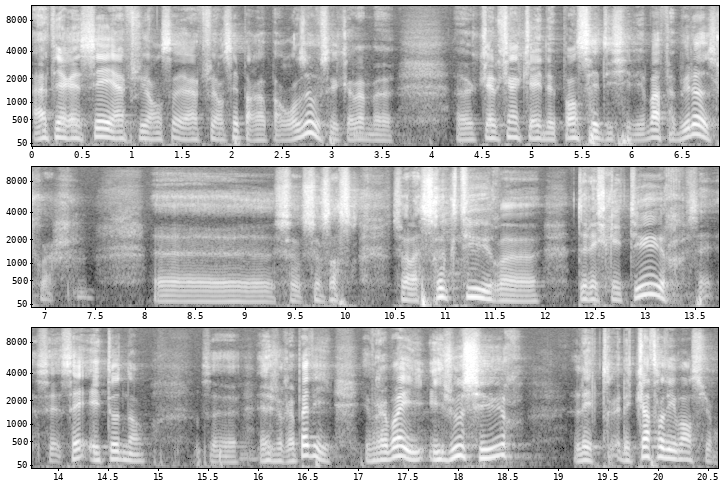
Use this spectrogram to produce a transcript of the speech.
intéressés, influencés, influencés par, par Rousseau. C'est quand même euh, euh, quelqu'un qui a une pensée du cinéma fabuleuse, quoi. Sur, la structure de l'écriture, c'est étonnant. Et je répète, il, vraiment, il, joue sur les, quatre dimensions.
